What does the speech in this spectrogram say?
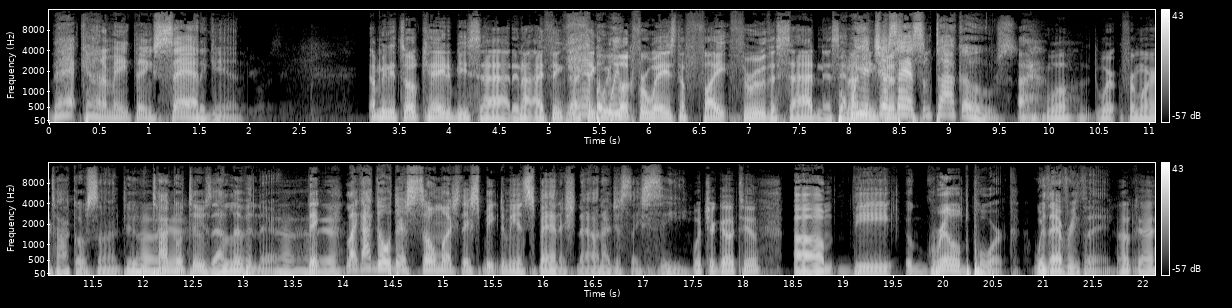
that kind of made things sad again. I mean, it's okay to be sad, and I, I think I think we, we- look for ways to fight through the sadness. But and we I mean, had just, had some tacos. Ah, well, where, from where? Taco Sun, dude. Oh, Taco yeah. Tuesday. I live in there. Oh, they, yeah. Like I go there so much, they speak to me in Spanish now, and I just say "see." What's your go-to? Um, the grilled pork with everything. Okay,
